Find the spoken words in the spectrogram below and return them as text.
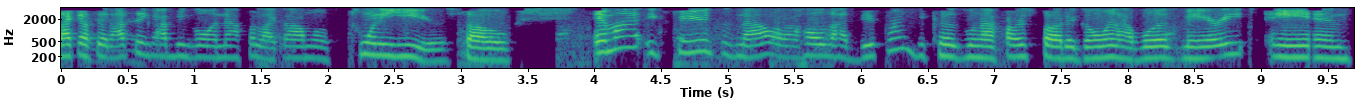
like I said, I think I've been going now for like almost 20 years. So, and my experiences now are a whole lot different because when I first started going, I was married and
